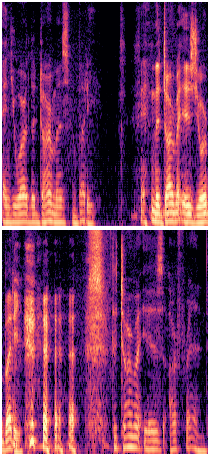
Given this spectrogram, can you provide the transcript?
and you are the Dharma's buddy. And the Dharma is your buddy. the Dharma is our friend.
